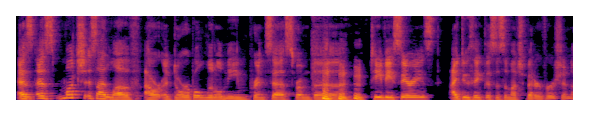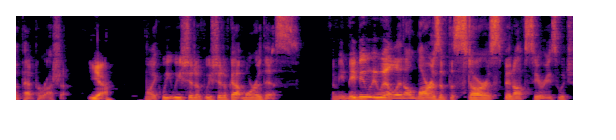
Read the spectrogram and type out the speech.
As as much as I love our adorable little meme princess from the TV series, I do think this is a much better version of Padparadscha. yeah, Like we, we should have we should have got more of this. I mean, maybe we will in a Lars of the Stars spin-off series, which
